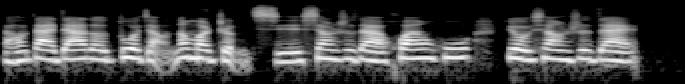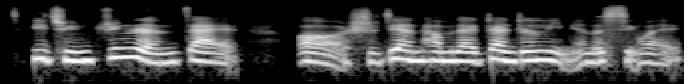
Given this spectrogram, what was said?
然后大家的跺脚那么整齐，像是在欢呼，又像是在一群军人在呃实践他们在战争里面的行为，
